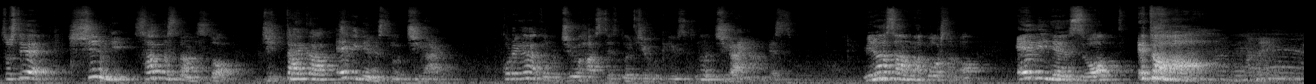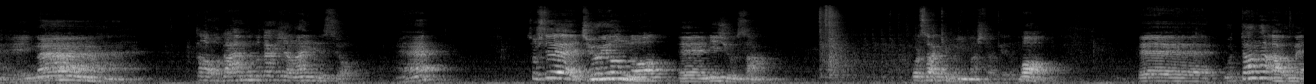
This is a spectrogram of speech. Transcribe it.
そして真理サブスタンスと実体化エビデンスの違い。これがこの18節と19節の違いなんです。皆さんはどうしたの？エビデンスを得た。エイメンただお題目だけじゃないんですよ、ね、そして14の、えー、23これさっきも言いましたけども、えー、歌があごめん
